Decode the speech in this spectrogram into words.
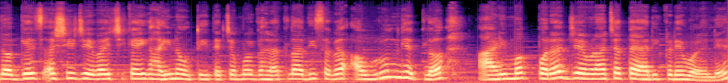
लगेच अशी जेवायची काही घाई नव्हती. त्याच्यामुळे घरातलं आधी सगळं आवरून घेतलं आणि मग परत जेवणाच्या तयारीकडे वळले.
